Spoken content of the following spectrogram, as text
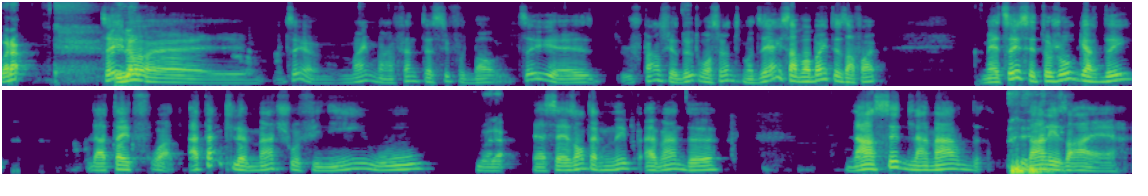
Voilà. Tu sais, là, euh, tu sais, même en fantasy football. Tu sais, euh, je pense qu'il y a deux, trois semaines, tu m'as dit Hey, ça va bien tes affaires. Mais tu sais, c'est toujours garder la tête froide. Attends que le match soit fini ou voilà. la saison terminée avant de lancer de la marde dans les airs.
